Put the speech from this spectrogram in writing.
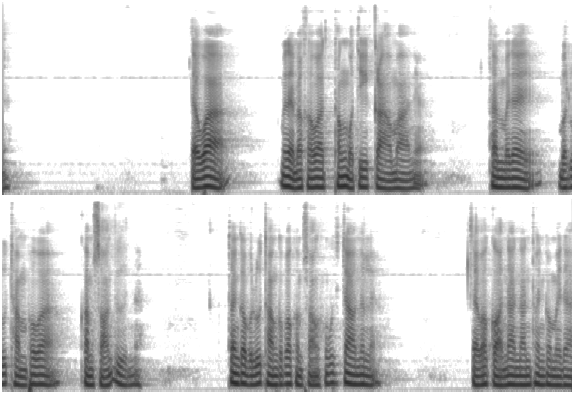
นะแต่ว่าไม่ได้หมายความว่าทั้งหมดที่กล่าวมาเนี่ยท่านไม่ได้บรรลุธรรมเพราะว่าคำสอนอื่นนะท่านก็บรรลุธรรมก็เพราะคำสอนของพระพุทธเจ้านั่นแหละ แต่ว่าก่อนหน้านั้นท่านก็ไม่ได้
